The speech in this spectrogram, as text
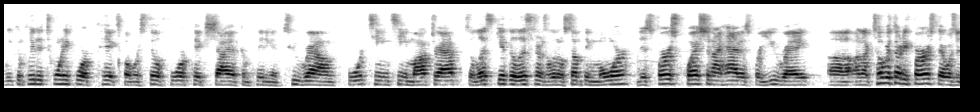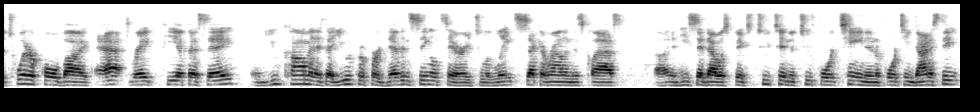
we completed 24 picks, but we're still four picks shy of completing a two round, 14 team mock draft. So let's give the listeners a little something more. This first question I have is for you, Ray. Uh, on October 31st, there was a Twitter poll by at Drake PFSA, and you commented that you would prefer Devin Singletary to a late second round in this class. Uh, and he said that was picks 210 to 214 in a 14 dynasty.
